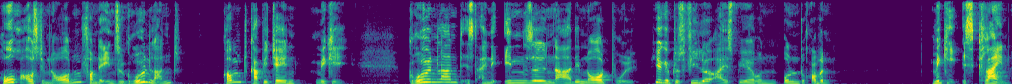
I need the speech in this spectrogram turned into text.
Hoch aus dem Norden von der Insel Grönland kommt Kapitän Mickey. Grönland ist eine Insel nahe dem Nordpol. Hier gibt es viele Eisbären und Robben. Mickey ist klein,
